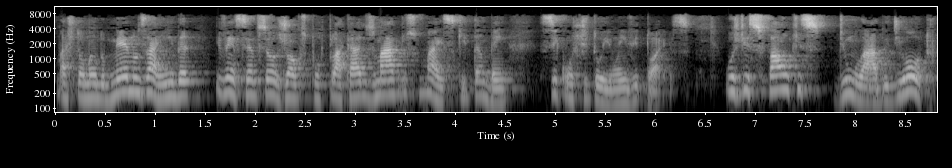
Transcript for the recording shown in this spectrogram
mas tomando menos ainda e vencendo seus jogos por placares magros, mas que também se constituíam em vitórias. Os desfalques de um lado e de outro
